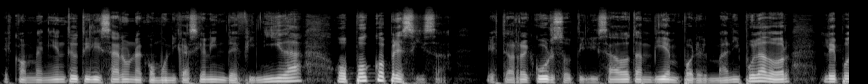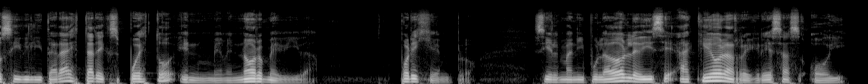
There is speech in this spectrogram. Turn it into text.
Es conveniente utilizar una comunicación indefinida o poco precisa. Este recurso, utilizado también por el manipulador, le posibilitará estar expuesto en menor medida. Por ejemplo, si el manipulador le dice ¿a qué hora regresas hoy?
